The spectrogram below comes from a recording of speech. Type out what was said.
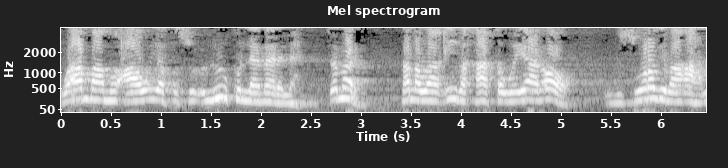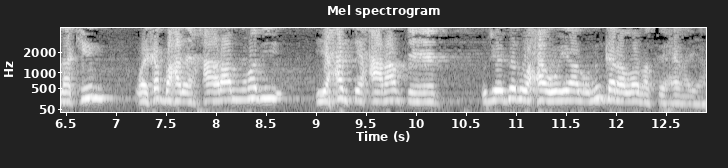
wa ama mucaawiya fa sucluukun laa maala lah. Soo maarti tanna waa qiiba khaasa weeyaan oo suuradii baa ah laakiin way ka baxday xaaraamnimadii iyo xantii xaaraamtaheed ujeeddadu waxaa weeyaan uu ninkana loo naseexanaya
